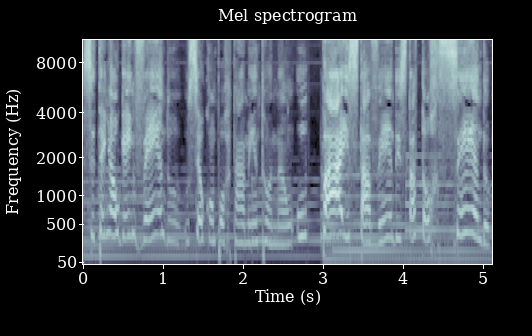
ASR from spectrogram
se tem alguém vendo o seu comportamento ou não, o Pai está vendo, está torcendo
